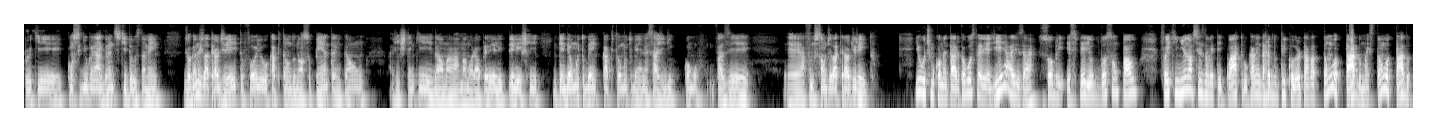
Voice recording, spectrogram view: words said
porque conseguiu ganhar grandes títulos também. Jogando de lateral direito, foi o capitão do nosso Penta, então a gente tem que dar uma, uma moral para ele. ele. Ele acho que entendeu muito bem, captou muito bem a mensagem de como fazer é, a função de lateral direito. E o último comentário que eu gostaria de realizar sobre esse período do São Paulo foi que em 1994 o calendário do tricolor estava tão lotado, mas tão lotado,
